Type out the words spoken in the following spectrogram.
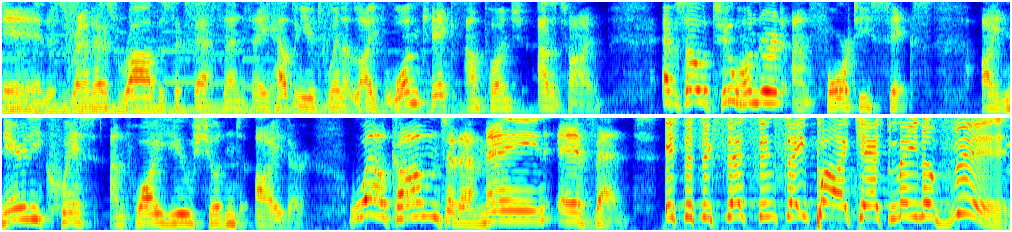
in. This is Roundhouse Rob, the Success Sensei, helping you to win at life one kick and punch at a time. Episode 246. I nearly quit and why you shouldn't either. Welcome to the main event. It's the Success Sensei Podcast main event.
